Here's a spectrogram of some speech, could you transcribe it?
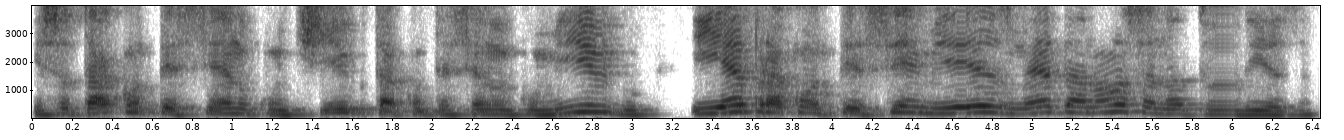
Isso está acontecendo contigo, está acontecendo comigo, e é para acontecer mesmo, é da nossa natureza.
